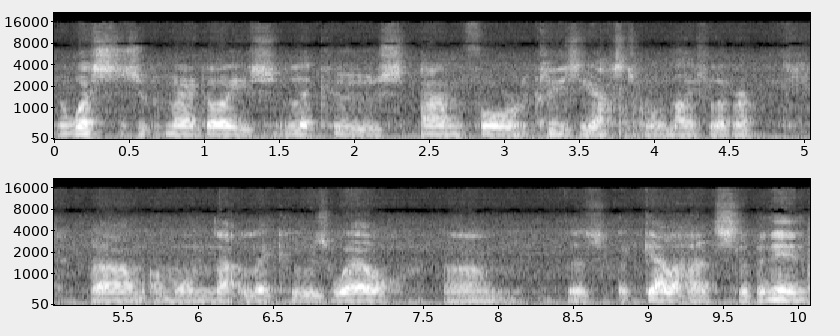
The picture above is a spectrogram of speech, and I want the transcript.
the Weston-super-Mare guys, Leukus, and for Ecclesiastical Knife Lover. Um, I'm on that Leuku as well. Um, there's a Galahad slipping in,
